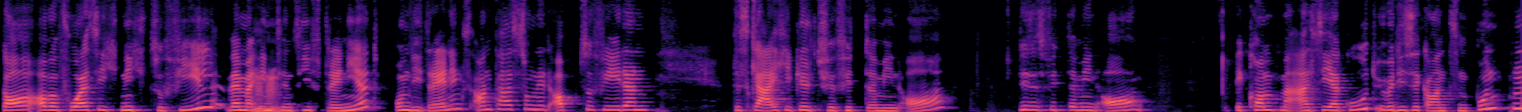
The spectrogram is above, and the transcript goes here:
Da aber Vorsicht nicht zu viel, wenn man mhm. intensiv trainiert, um die Trainingsanpassung nicht abzufedern. Das gleiche gilt für Vitamin A. Dieses Vitamin A bekommt man auch sehr gut über diese ganzen bunten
